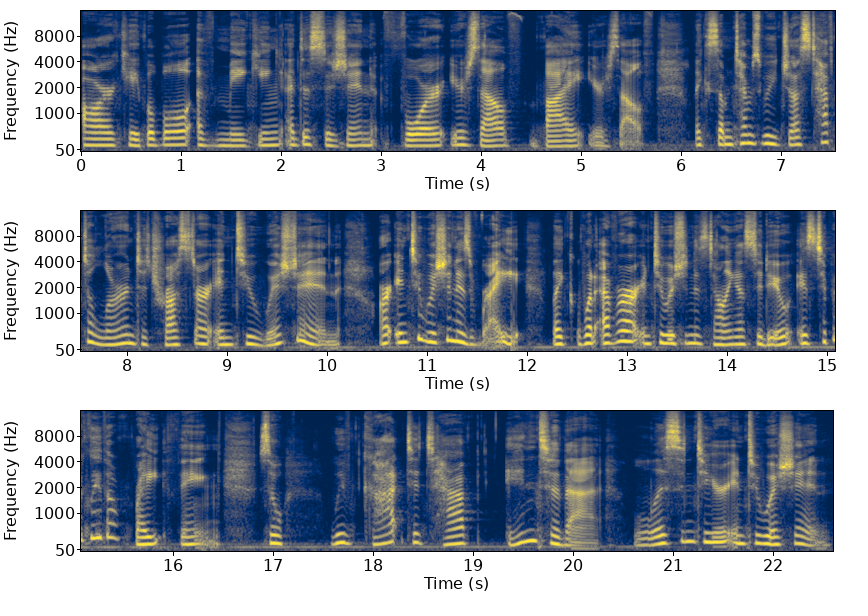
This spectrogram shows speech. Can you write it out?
are capable of making a decision for yourself by yourself. Like sometimes we just have to learn to trust our intuition. Our intuition is right. Like whatever our intuition is telling us to do is typically the right thing. So we've got to tap into that. Listen to your intuition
